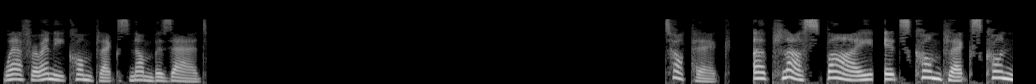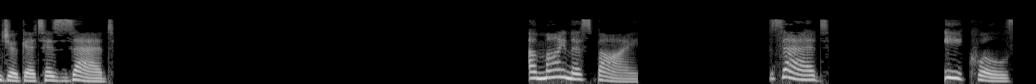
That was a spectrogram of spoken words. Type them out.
where for any complex number z. A plus bi, its complex conjugate is z. A minus bi z equals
